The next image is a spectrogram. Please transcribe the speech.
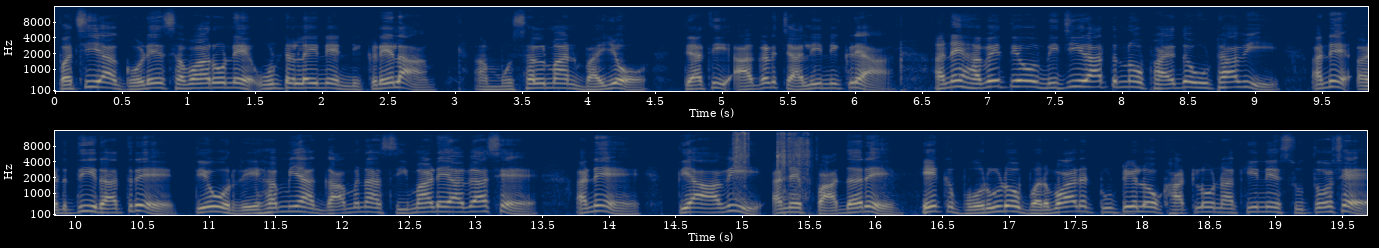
પછી આ ઘોડે સવારોને ઊંટ લઈને નીકળેલા આ મુસલમાન ભાઈઓ ત્યાંથી આગળ ચાલી નીકળ્યા. અને હવે તેઓ બીજી રાતનો ફાયદો ઉઠાવી અને અડધી રાત્રે તેઓ રેહમિયા ગામના સીમાડે આવ્યા છે અને ત્યાં આવી અને પાદરે એક ભોરુડો ભરવાડ તૂટેલો ખાટલો નાખીને સૂતો છે.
